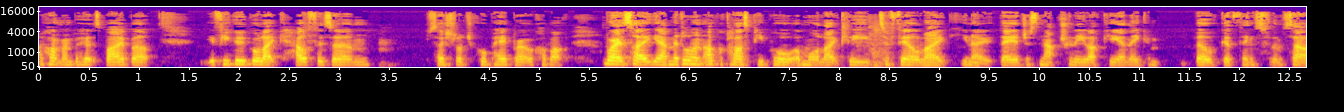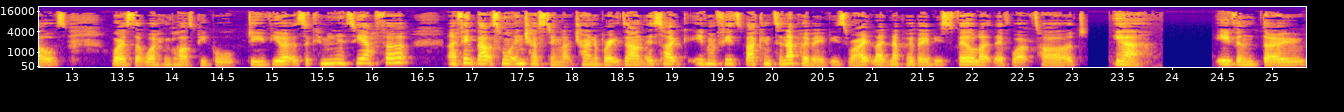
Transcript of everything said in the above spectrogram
I can't remember who it's by, but if you Google like Healthism sociological paper, it will come up where it's like, yeah, middle and upper class people are more likely to feel like, you know, they are just naturally lucky and they can build good things for themselves. Whereas that working class people do view it as a community effort. I think that's more interesting, like trying to break down. It's like even feeds back into Nepo babies, right? Like Nepo babies feel like they've worked hard, Yeah. even though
